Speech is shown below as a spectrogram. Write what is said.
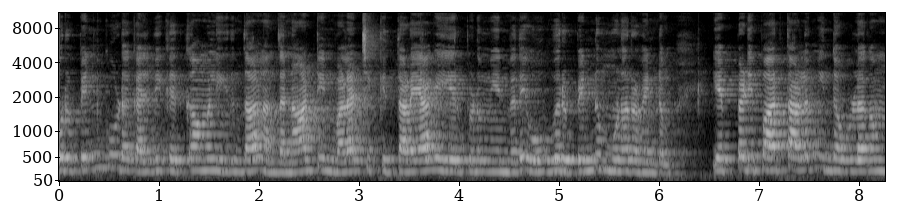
ஒரு பெண் கூட கல்வி கற்காமல் இருந்தால் அந்த நாட்டின் வளர்ச்சிக்கு தடையாக ஏற்படும் என்பதை ஒவ்வொரு பெண்ணும் உணர வேண்டும். எப்படி பார்த்தாலும் இந்த உலகம்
